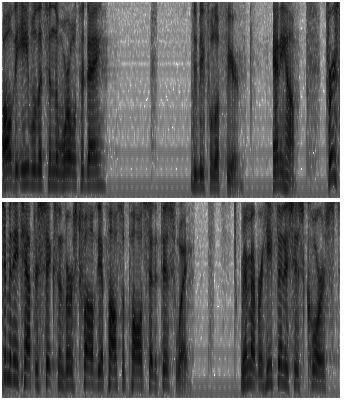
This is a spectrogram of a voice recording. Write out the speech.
All the evil that's in the world today, we'd be full of fear. Anyhow, 1 Timothy chapter 6 and verse 12, the Apostle Paul said it this way. Remember, he finished his course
